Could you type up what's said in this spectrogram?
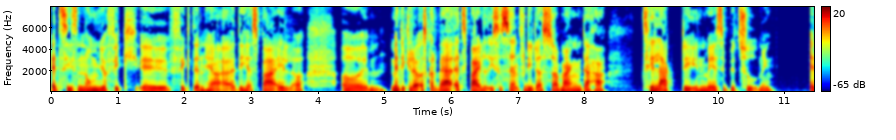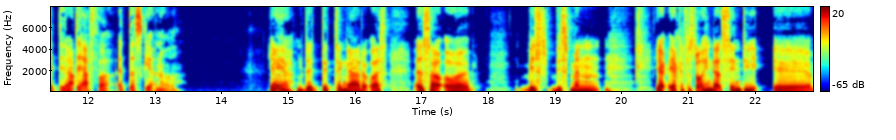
at sige sådan, om jeg fik, øh, fik den her, det her spejl, og, og, øh, men det kan da også godt være, at spejlet i sig selv, fordi der er så mange, der har tillagt det en masse betydning, at det er ja. derfor, at der sker noget. Ja, ja, men det, det tænker jeg da også. Altså, og hvis, hvis man... Jeg, jeg kan forstå hende der Cindy, øh,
